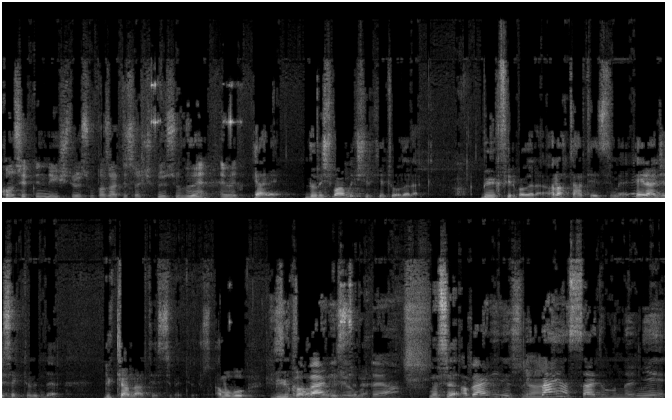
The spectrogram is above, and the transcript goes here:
Konseptini değiştiriyorsun. Pazartesi açıklıyorsun ve evet Yani danışmanlık şirketi olarak büyük firmalara anahtar teslimi eğlence sektöründe dükkanlar teslim ediyoruz. Ama bu büyük Haber alanlar veriyor üstüne. burada ya. Nasıl? Haber veriyorsun. İlk Yani. ben yazsaydım bunları. Niye?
